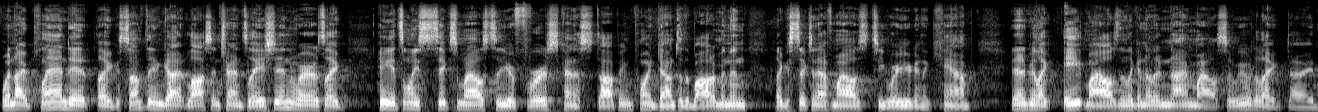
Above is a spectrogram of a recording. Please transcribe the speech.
when I planned it, like something got lost in translation where it was like, hey, it's only six miles to your first kind of stopping point down to the bottom, and then like six and a half miles to where you're going to camp it ended up being like eight miles and like another nine miles. So we would have like died.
